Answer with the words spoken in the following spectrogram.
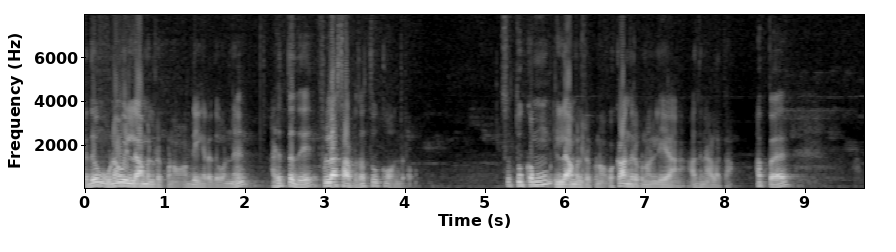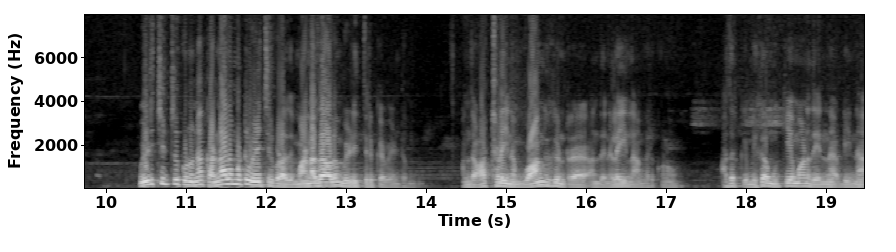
அதுவும் உணவு இல்லாமல் இருக்கணும் அப்படிங்கிறது ஒன்று அடுத்தது ஃபுல்லாக சாப்பிட்டா தூக்கம் வந்துடும் ஸோ தூக்கமும் இல்லாமல் இருக்கணும். உட்காந்துருக்கணும் இல்லையா? அதனால தான் அப்போ விழிச்சிட்டு இருக்கணும்னா கண்ணால் மட்டும் விழிச்சிருக்கூடாது மனதாலும் விழித்திருக்க வேண்டும். அந்த ஆற்றலை நாம் வாங்குகின்ற அந்த நிலையில் நாம் இருக்கணும். அதற்கு மிக முக்கியமானது என்ன அப்படின்னா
